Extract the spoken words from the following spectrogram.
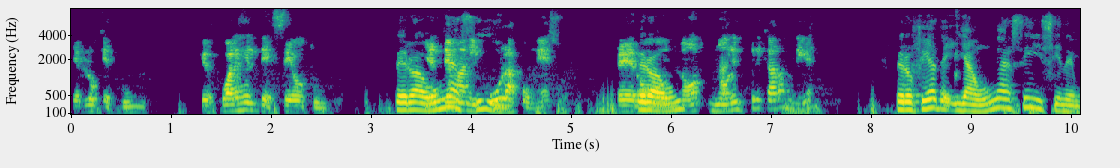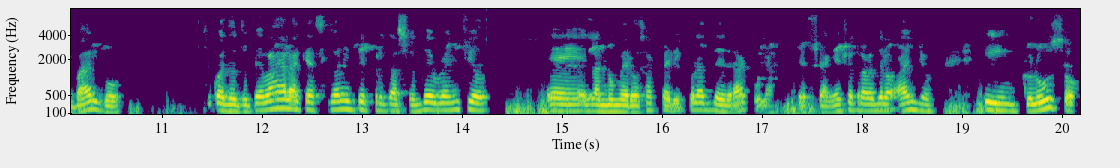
¿Qué es lo que tú, qué, cuál es el deseo tuyo? Pero aún y él te así, manipula con eso. Pero, aún- no, no lo implicaron bien. Pero fíjate, y aún así, sin embargo, cuando tú te vas a la que ha sido la interpretación de Renfield eh, en las numerosas películas de Drácula que se han hecho a través de los años, incluso,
